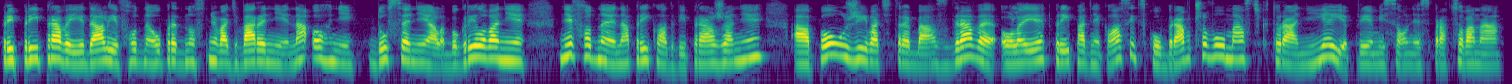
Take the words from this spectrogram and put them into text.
Pri príprave jedál je vhodné uprednostňovať varenie na ohni, dusenie alebo grilovanie. Nevhodné je napríklad vyprážanie a používať treba zdravé oleje, prípadne klasickú bravčovú masť, ktorá nie je priemyselne spracovaná.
